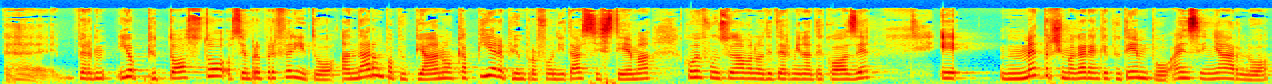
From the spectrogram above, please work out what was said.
eh, per, io piuttosto ho sempre preferito andare un po' più piano, capire più in profondità il sistema, come funzionavano determinate cose e metterci magari anche più tempo a insegnarlo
